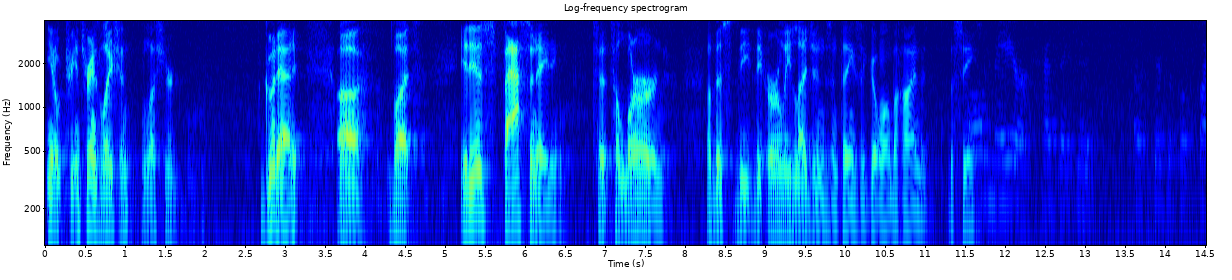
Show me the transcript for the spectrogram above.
you know, tr- in translation, unless you're good at it. Uh, but it is fascinating to, to learn of this, the, the early legends and things that go on behind the, the scene. Paul Maier has a good, uh, there's a book by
